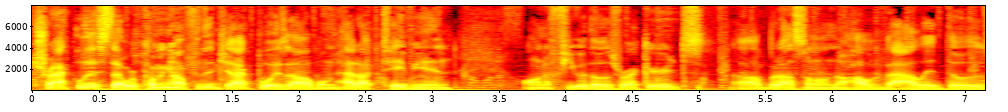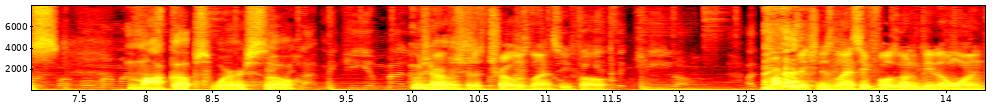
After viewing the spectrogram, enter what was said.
track lists that were coming out for the Jack Boys album had Octavian on a few of those records, uh, but I also don't know how valid those mock ups were, so who knows? should have chose Lancey Foe. My prediction is Lancey Foe is going to be the one,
